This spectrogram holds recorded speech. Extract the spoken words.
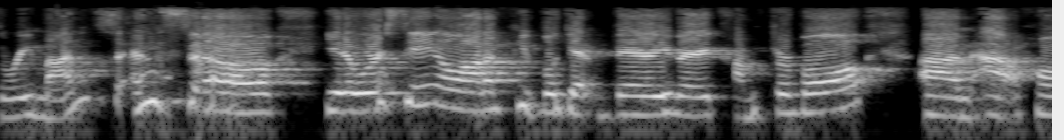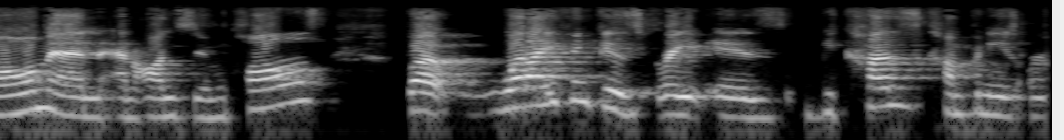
three months. And so, you know, we're seeing a lot of people get very, very comfortable um, at home and, and on Zoom calls. But what I think is great is because companies are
